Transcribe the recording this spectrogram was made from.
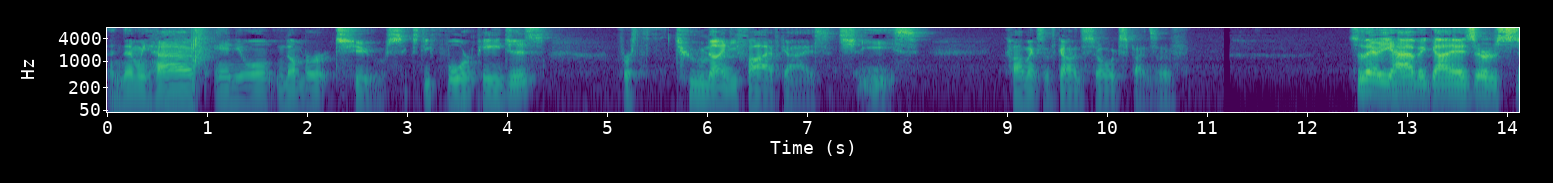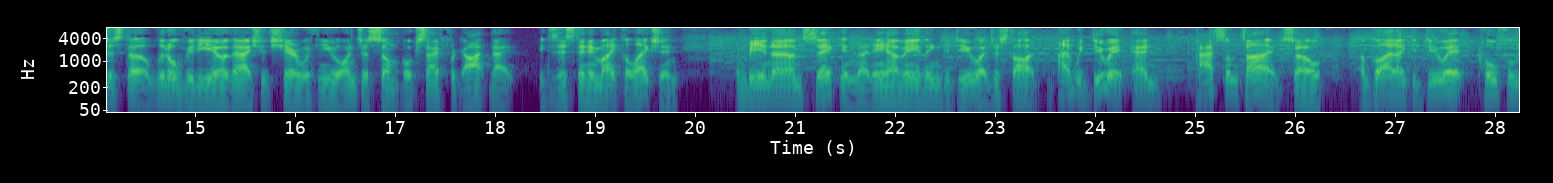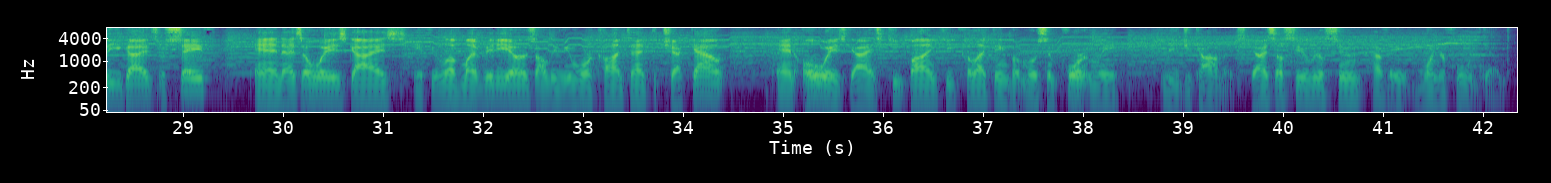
And then we have annual number two, 64 pages for 295 guys. Jeez. Comics have gone so expensive. So there you have it, guys. There's just a little video that I should share with you on just some books I forgot that existed in my collection. And being that I'm sick and I didn't have anything to do, I just thought I would do it and pass some time. So I'm glad I could do it. Hopefully, you guys are safe. And as always, guys, if you love my videos, I'll leave you more content to check out. And always, guys, keep buying, keep collecting, but most importantly, read your comics. Guys, I'll see you real soon. Have a wonderful weekend.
